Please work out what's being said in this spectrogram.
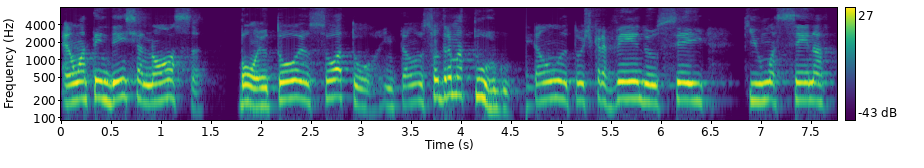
é uma tendência nossa. Bom, eu tô, eu sou ator, então eu sou dramaturgo. Então eu estou escrevendo, eu sei que uma cena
